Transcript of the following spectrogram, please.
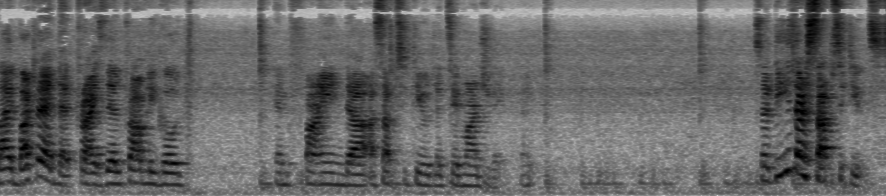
buy butter at that price, they'll probably go and find uh, a substitute, let's say margarine, right? So these are substitutes.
